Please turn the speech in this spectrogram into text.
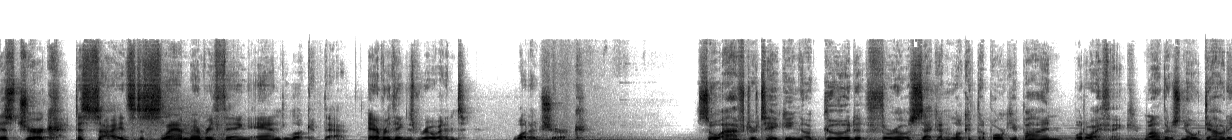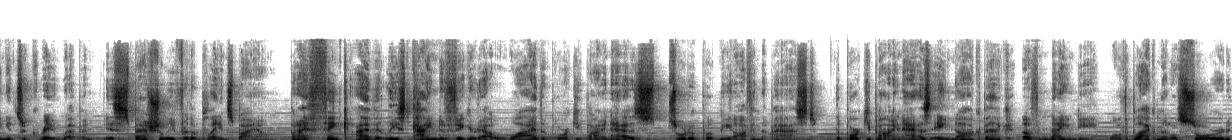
this jerk decides to slam everything, and look at that. Everything's ruined. What a jerk. So after taking a good, thorough second look at the porcupine, what do I think? Well, there's no doubting it's a great weapon, especially for the plains biome. But I think I've at least kind of figured out why the porcupine has sort of put me off in the past. The porcupine has a knockback of 90, while the black metal sword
